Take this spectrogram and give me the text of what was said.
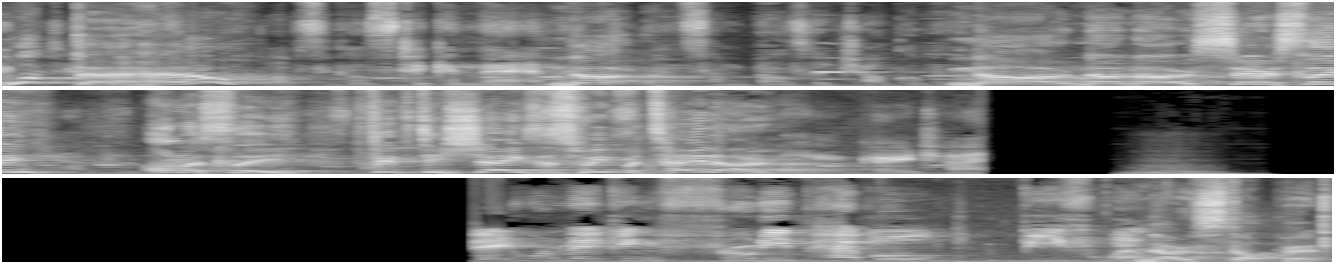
What the hell? Popsicles stick in there, and No. some melted chocolate. With No, no, no. Seriously? Honestly, 50 shades of sweet potato. Go try. Today we're making fruity pebble beef well. No, stop it.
